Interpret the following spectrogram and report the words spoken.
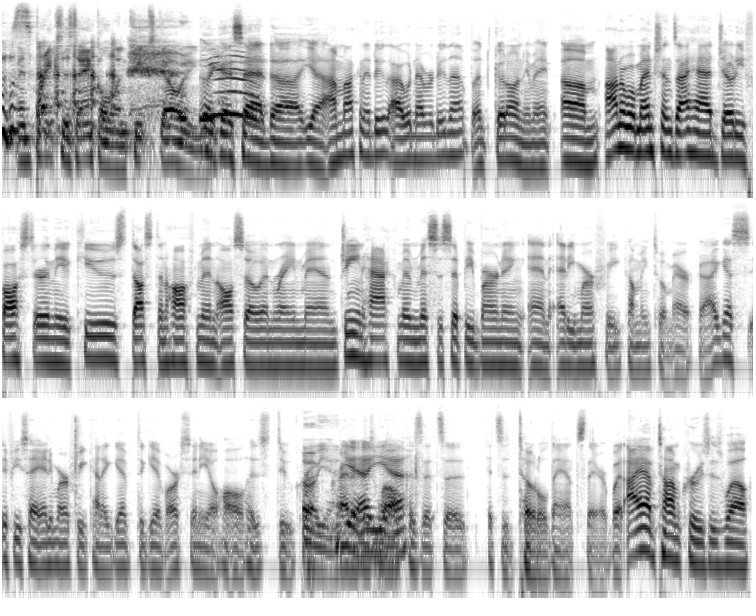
And breaks his ankle and keeps going. Like I said, uh, yeah, I'm not gonna do that. I would never do that, but good on you, mate. Um, honorable mentions: I had Jodie Foster in The Accused, Dustin Hoffman also in Rain Man, Gene Hackman, Mississippi Burning, and Eddie Murphy Coming to America. I guess if you say Eddie Murphy, kind of give to give Arsenio Hall his due cre- Oh, yeah. credit Yeah, as well yeah. because it's a it's a total dance there. But I have Tom Cruise as well.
